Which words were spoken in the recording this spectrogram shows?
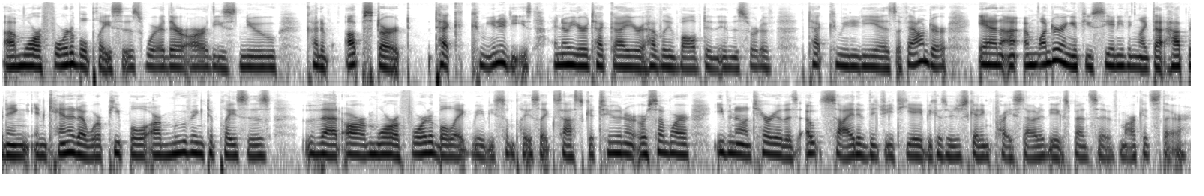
uh, more affordable places where there are these new kind of upstart tech communities. I know you're a tech guy, you're heavily involved in, in this sort of tech community as a founder. And I, am wondering if you see anything like that happening in Canada where people are moving to places that are more affordable, like maybe someplace like Saskatoon or, or somewhere even in Ontario that's outside of the GTA because they're just getting priced out of the expensive markets there.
